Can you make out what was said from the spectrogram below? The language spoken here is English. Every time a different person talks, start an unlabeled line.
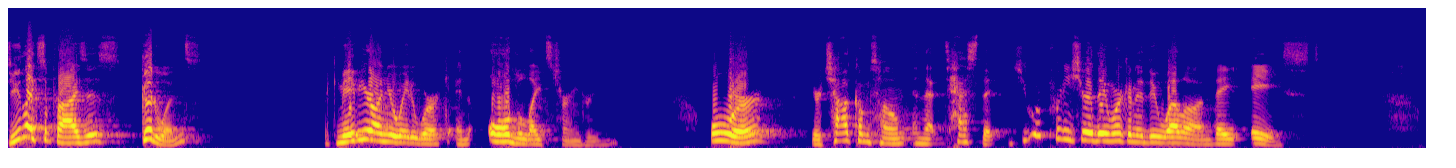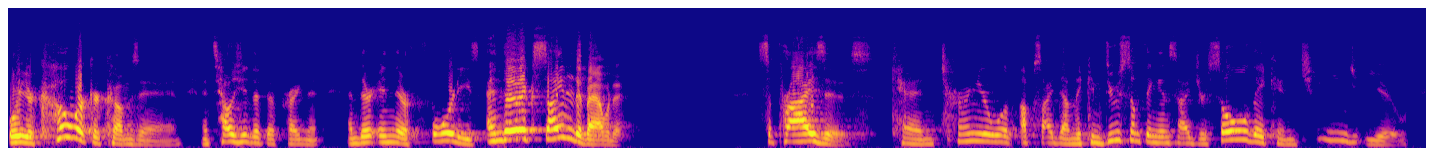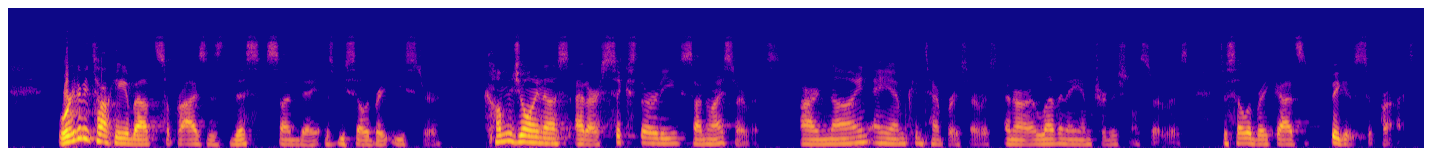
Do you like surprises? Good ones. Like maybe you're on your way to work and all the lights turn green. Or your child comes home and that test that you were pretty sure they weren't going to do well on, they aced. Or your coworker comes in and tells you that they're pregnant and they're in their 40s and they're excited about it. Surprises can turn your world upside down. They can do something inside your soul. They can change you. We're going to be talking about surprises this Sunday as we celebrate Easter. Come join us at our 6:30 sunrise service, our 9 a.m. contemporary service, and our 11 a.m. traditional service to celebrate God's biggest surprise.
